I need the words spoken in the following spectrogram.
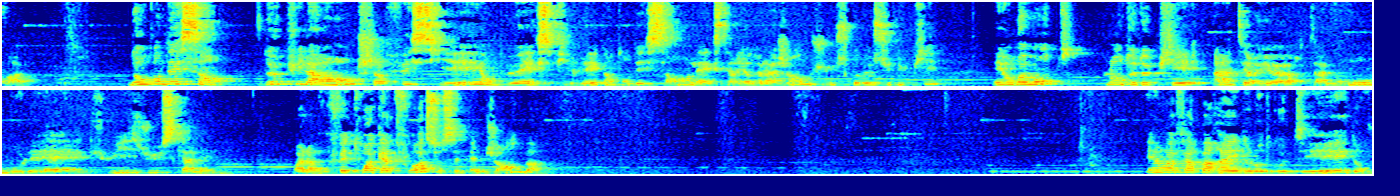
Voilà. Donc on descend depuis la hanche, fessier, on peut expirer quand on descend l'extérieur de la jambe jusqu'au-dessus du pied et on remonte plante de pied intérieur, talon, mollet, cuisse jusqu'à l'aine. Voilà, vous faites 3-4 fois sur cette même jambe. Et on va faire pareil de l'autre côté, donc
